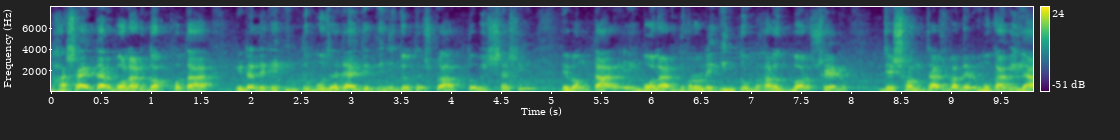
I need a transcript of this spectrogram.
ভাষায় তার বলার দক্ষতা এটা দেখে কিন্তু বোঝা যায় যে তিনি যথেষ্ট আত্মবিশ্বাসী এবং তার এই বলার ধরনে কিন্তু ভারতবর্ষের যে সন্ত্রাসবাদের মোকাবিলা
